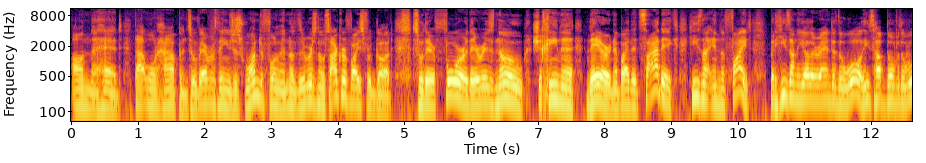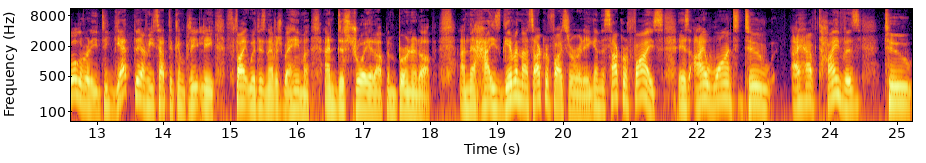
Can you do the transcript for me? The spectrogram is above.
on the head. That won't happen. So if everything is just wonderful and there is no sacrifice for God, so therefore there is no shechina there. Now by the tzaddik, he's not in the fight, but he's on the other end of the wall. He's hopped over the wall already. To get there, he's had to completely fight with his Nefesh Behema and destroy it up and burn it up. And the, he's given that sacrifice already. Again, the sacrifice is I want to I have taivas to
